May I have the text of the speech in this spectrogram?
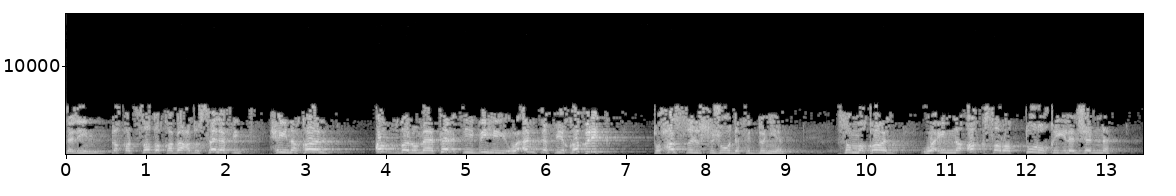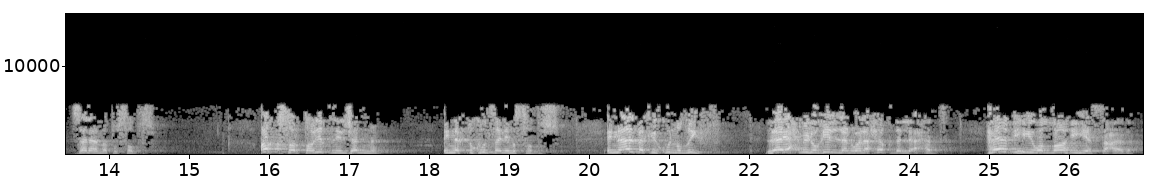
سليم. لقد صدق بعض السلف حين قال أفضل ما تأتي به وأنت في قبرك تحصل السجود في الدنيا. ثم قال وإن أقصر الطرق إلى الجنة سلامة الصدر. أقصر طريق للجنة إنك تكون سليم الصدر. إن قلبك يكون نظيف لا يحمل غلا ولا حقدا لأحد. هذه والله هي السعادة.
